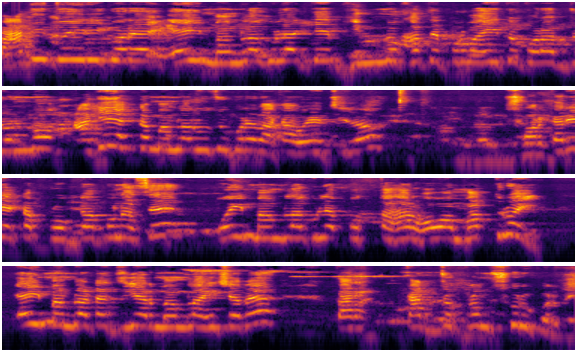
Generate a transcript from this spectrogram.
বাদী তৈরি করে এই মামলাগুলোকে ভিন্ন খাতে প্রবাহিত করার জন্য আগে একটা মামলা রুজু করে রাখা হয়েছিল। সরকারি একটা প্রজ্ঞাপন আছে ওই মামলাগুলো প্রত্যাহার হওয়া মাত্রই এই মামলাটা জিয়ার মামলা হিসেবে তার কার্যক্রম শুরু করবে।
